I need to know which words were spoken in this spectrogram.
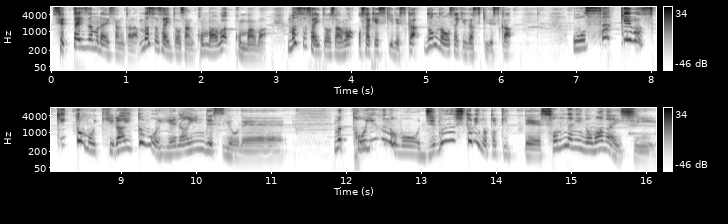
接待侍さんから、マサ斎藤さん、こんばんは、こんばんは。マサ斎藤さんはお酒好きですか？どんなお酒が好きですか？お酒は好きとも嫌いとも言えないんですよね。まというのも、自分一人の時ってそんなに飲まないし、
